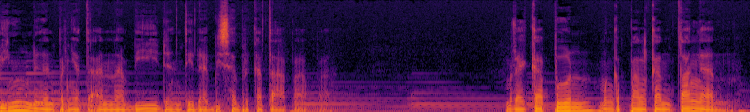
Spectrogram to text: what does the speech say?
bingung dengan pernyataan Nabi dan tidak bisa berkata apa-apa. Mereka pun mengepalkan tangan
